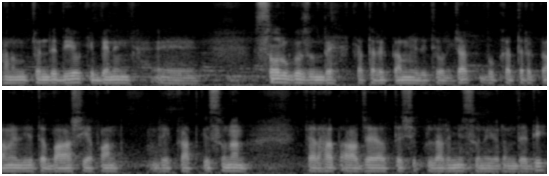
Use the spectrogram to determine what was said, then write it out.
hanımefendi diyor ki benim e, sol gözümde katarakt ameliyatı olacak. Bu katarakt ameliyata bağış yapan ve katkı sunan Ferhat Ağca'ya teşekkürlerimi sunuyorum dedi.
